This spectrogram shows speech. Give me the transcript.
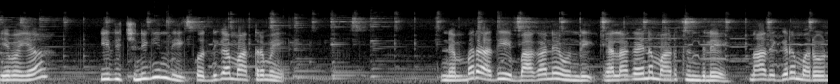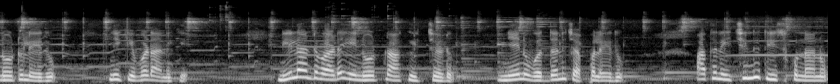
ఏమయ్యా ఇది చినిగింది కొద్దిగా మాత్రమే నెంబర్ అది బాగానే ఉంది. ఎలాగైనా మారుతుందిలే. నా దగ్గర మరో నోటు లేదు. నీకు ఇవ్వడానికి నీలాంటి వాడే ఈ నోటు నాకు ఇచ్చాడు. నేను వద్దని చెప్పలేదు. అతను ఇచ్చింది తీసుకున్నాను.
